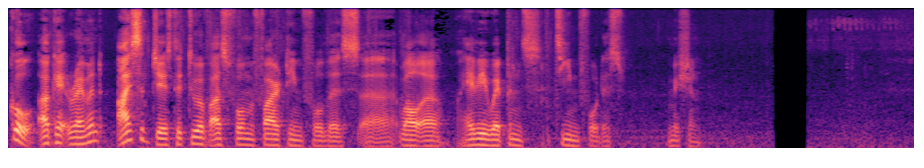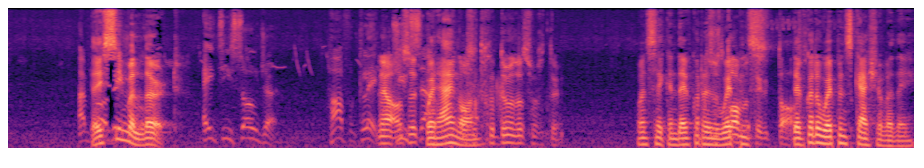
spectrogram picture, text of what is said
Cool. Okay, Raymond. I suggest the two of us form a fire team for this. Uh, well, a heavy weapons team for this mission. I've They seem alert. 80 soldier. Half a click. Ja, als het- Wait, hang Als on. het gaat doen, dat is wat het doen. One second. They've got a This is Tom weapons. with the task. They've got a weapons cache over there.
